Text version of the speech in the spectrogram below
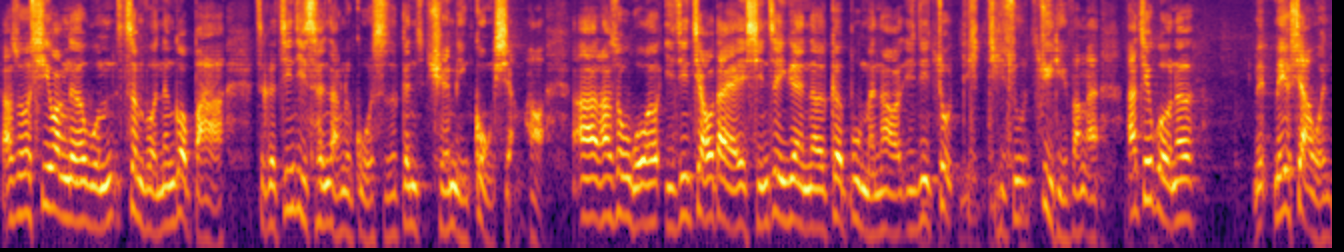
他说希望呢，我们政府能够把这个经济成长的果实跟全民共享哈啊，他说我已经交代行政院呢各部门哈，已经做提出具体方案啊，结果呢没没有下文，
